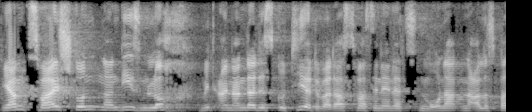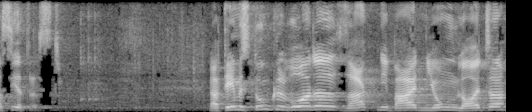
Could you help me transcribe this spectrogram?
Wir haben zwei Stunden an diesem Loch miteinander diskutiert über das, was in den letzten Monaten alles passiert ist. Nachdem es dunkel wurde, sagten die beiden jungen Leute,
